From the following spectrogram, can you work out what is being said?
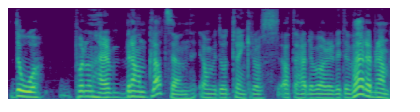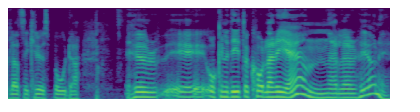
då på den här brandplatsen, om vi då tänker oss att det hade varit lite värre brandplats i Krusboda. Hur, eh, åker ni dit och kollar igen eller hur gör ni?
